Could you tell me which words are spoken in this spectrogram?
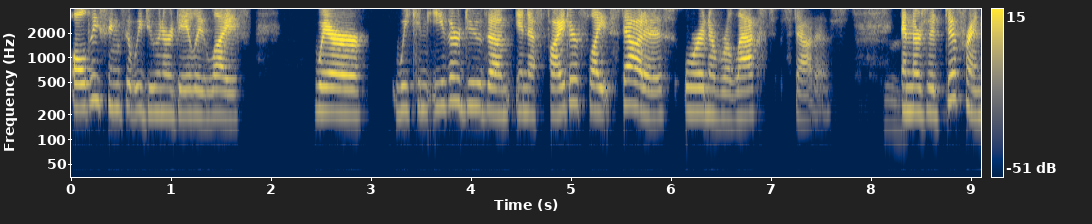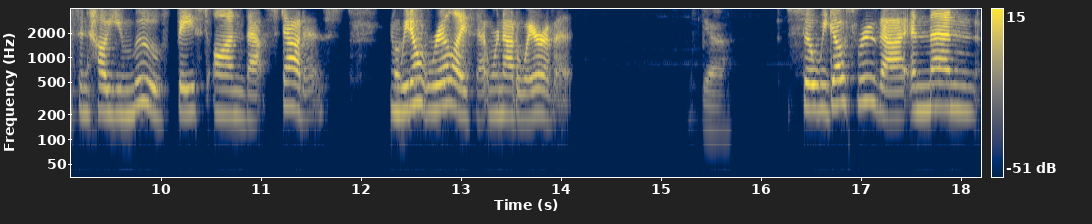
All these things that we do in our daily life where we can either do them in a fight or flight status or in a relaxed status. Mm. And there's a difference in how you move based on that status. And okay. we don't realize that. We're not aware of it. Yeah. So we go through that. And then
